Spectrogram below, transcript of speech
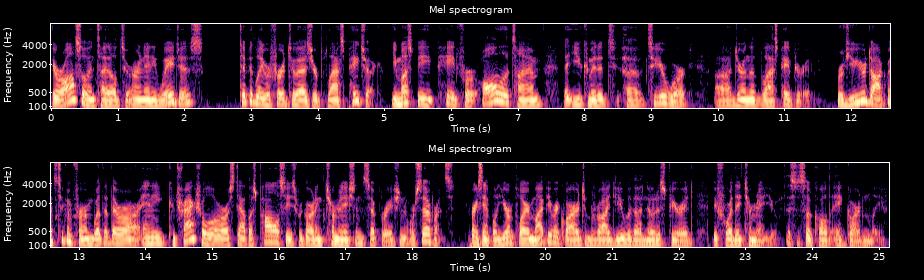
You are also entitled to earn any wages, typically referred to as your last paycheck. You must be paid for all the time that you committed to, uh, to your work uh, during the last pay period. Review your documents to confirm whether there are any contractual or established policies regarding termination, separation, or severance. For example, your employer might be required to provide you with a notice period before they terminate you. This is so called a garden leave.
